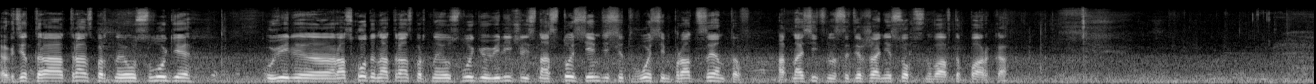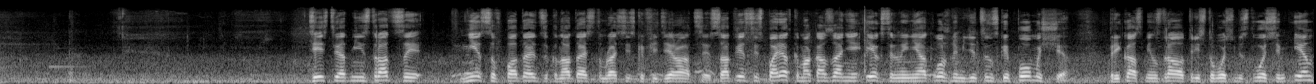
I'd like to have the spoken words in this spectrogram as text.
где тра- транспортные услуги, расходы на транспортные услуги увеличились на 178% относительно содержания собственного автопарка. Действия администрации не совпадают с законодательством Российской Федерации. В соответствии с порядком оказания экстренной неотложной медицинской помощи, приказ Минздрава 388-Н,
